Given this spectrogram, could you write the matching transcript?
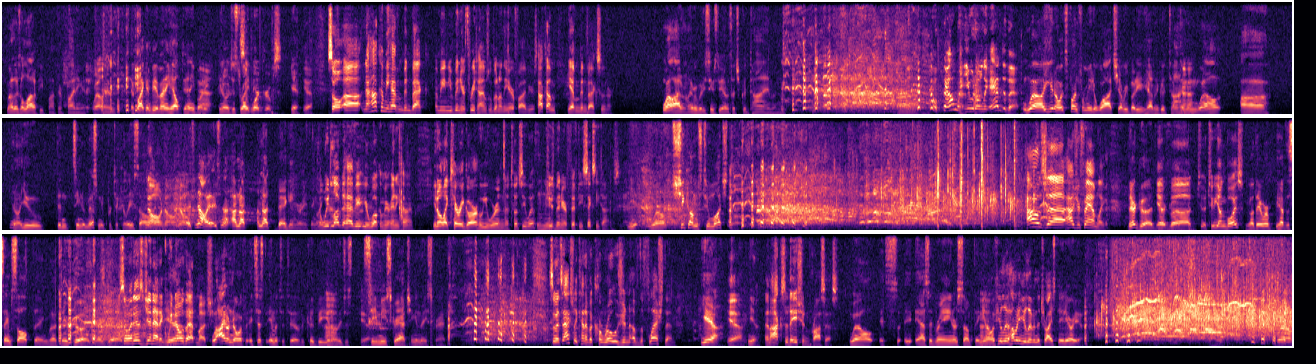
Well, there's a lot of people out there fighting it. Well. and if I can be of any help to anybody, Yeah. you know, just write Support me. groups. Yeah. Yeah. So uh, now, how come you haven't been back? I mean, you've been here three times. We've been on the air five years. How come you haven't been back sooner? Well, I don't know. Everybody seems to be having such a good time, and well, you would only add to that. well, you know, it's fun for me to watch everybody having a good time, Uh-huh. and well, uh, you know, you didn't seem to miss me particularly, so. No, no, no. It's no, it's not. I'm not. I'm not begging or anything like We'd that. love to have you. You're welcome here anytime. You know, like Teri Garr, who you were in uh, Tootsie with, Mm-hmm. she's been here 50, 60 times. Yeah, well, she comes too much though. How's uh, how's your family? They're good. You they're have good. uh, two, two young boys, well, they were have the same salt thing, but they're good. they're good. so it is genetic. We know that much. Well, I don't know if it's just imitative. It could be, you Uh-huh. know, they just Yeah. see me scratching and they scratch. So it's actually kind of a corrosion of the flesh, then. Yeah. Yeah. Yeah. An oxidation process. Well, it's uh, acid rain or something. You know, Uh-huh. if you live, how many of you live in the tri-state area? well,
